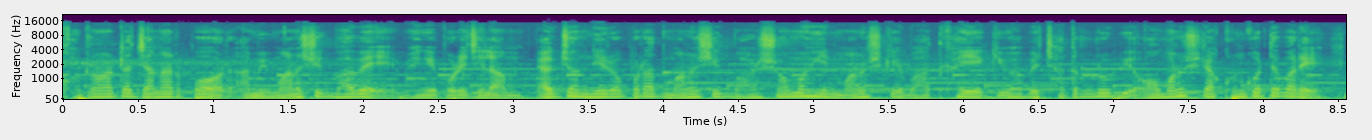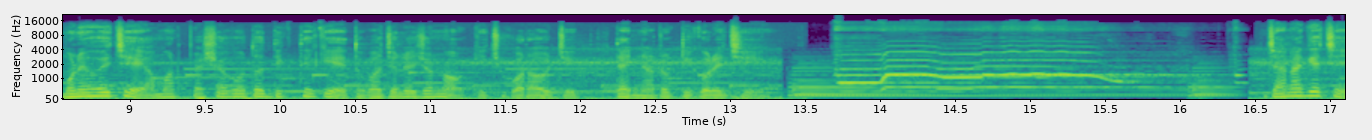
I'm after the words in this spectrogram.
ঘটনাটা জানার পর আমি মানসিকভাবে ভেঙে পড়েছিলাম। একজন নিরপরাধ মানসিক ভারসাম্যহীন মানুষকে ভাত খাইয়ে কীভাবে ছাত্ররূপী অমানুষরা খুন করতে পারে? মনে হয়েছে আমার পেশাগত দিক থেকে তোবাজলের জন্য কিছু করা উচিত, তাই নাটকটি করেছি। জানা গেছে,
